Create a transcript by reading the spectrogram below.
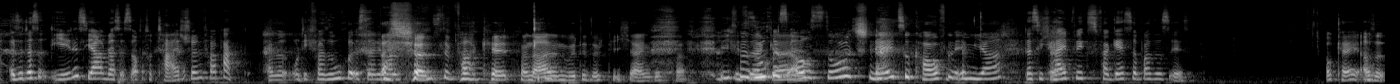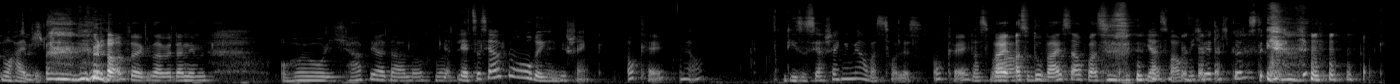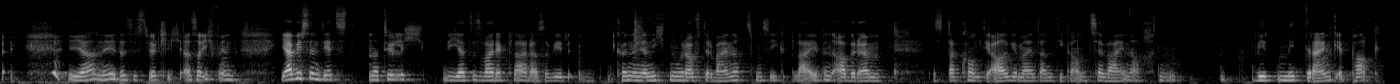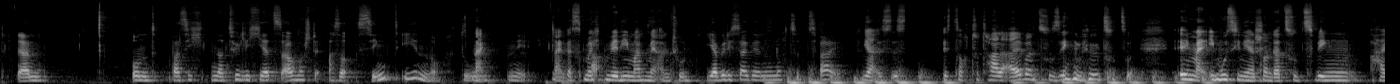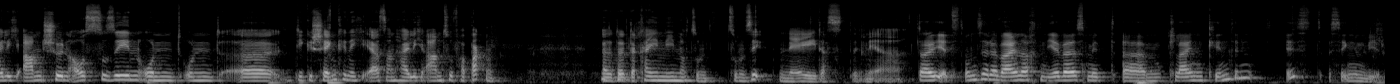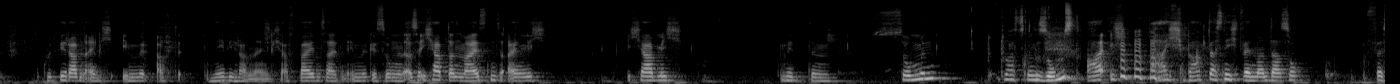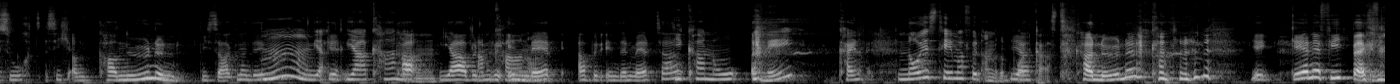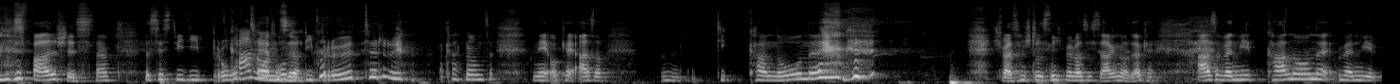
Also das ist jedes Jahr und das ist auch total schön verpackt. Also, und ich versuche es dann immer, Das schönste Paket von allen wurde durch dich eingefahren. ich Ist versuche es auch so schnell zu kaufen im Jahr, dass ich halbwegs vergesse, was es ist. Okay, also Nur du- halbwegs. nur halbwegs, aber dann immer. Oh, ich habe ja da noch was. Ja, letztes Jahr habe ich mir Ohrringe geschenkt. Okay, Ja. Dieses Jahr schenke ich mir auch was Tolles. okay. Das Weil, war- also du weißt auch, was es ist. Ja, es war auch nicht wirklich günstig. Okay. Ja, nee, das ist wirklich, also ich finde, ja, wir sind jetzt natürlich, ja, das war ja klar, also wir können ja nicht nur auf der Weihnachtsmusik bleiben, aber ähm, das, da kommt ja allgemein dann die ganze Weihnachten, wird mit reingepackt. Ähm, und was ich natürlich jetzt auch noch, also singt ihr noch? Du? Nein. Nee. Nein, das möchten wir niemand mehr antun. Ja, aber ihr seid ja nur noch zu zweit. Ja, es ist, ist doch total albern zu singen. Wenn du zu, zu, ich meine, ich muss ihn ja schon dazu zwingen, Heiligabend schön auszusehen und, und äh, die Geschenke nicht erst an Heiligabend zu verpacken. Also da, da kann ich nie noch zum, zum Singen. Nee, das. Nee. Da jetzt unsere Weihnachten jeweils mit ähm, kleinen Kindern ist, singen wir. Gut, wir haben eigentlich immer auf der, nee, wir haben eigentlich auf beiden Seiten immer gesungen. Also ich habe dann meistens eigentlich, ich habe mich mit dem Summen, Du hast gesumst. ah ich, ah, ich mag das nicht, wenn man da so versucht, sich an Kanönen, wie sagt man den? Hm, ja, ja, Ka Kanon. ja, aber in, mehr, aber in der Mehrzahl. Die Kano. Nee, kein neues Thema für einen anderen Ja. Podcast. Kanöne. Gerne Feedback, wenn es falsch ist. Das ist wie die Brote Kanonse. oder die Bröter. Kanonse. Nee, okay, also die Kanone. Ich weiß am Schluss nicht mehr, was ich sagen wollte. Okay. Also wenn wir Kanone, wenn wir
